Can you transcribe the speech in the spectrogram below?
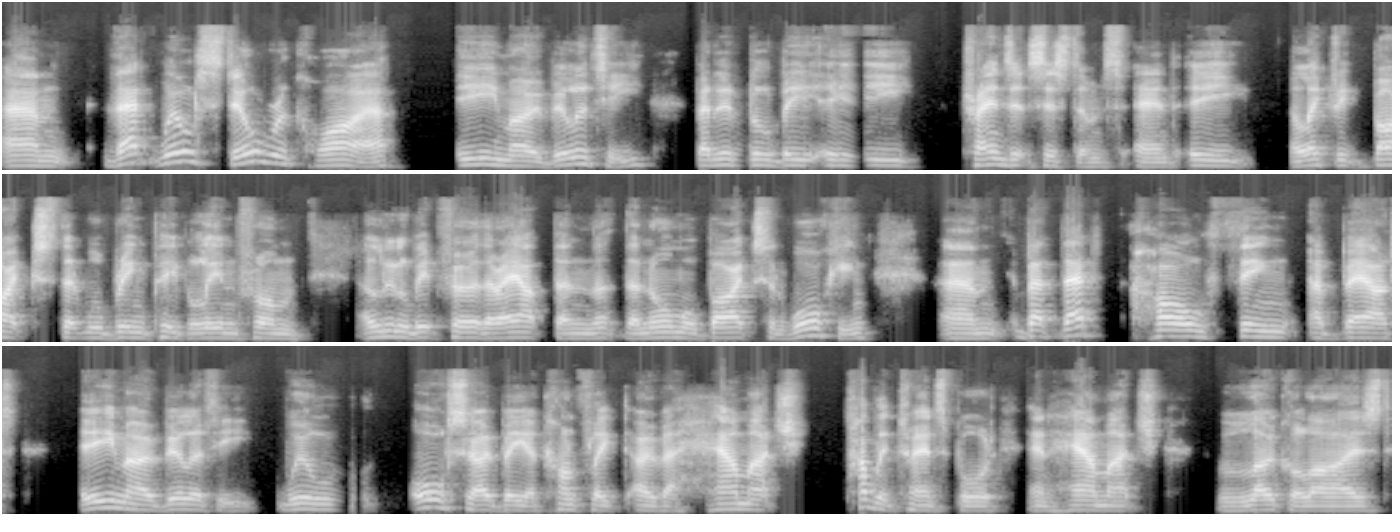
um, that will still require e-mobility, but it'll be e transit systems and e electric bikes that will bring people in from a little bit further out than the, the normal bikes and walking. Um, but that whole thing about e-mobility will also be a conflict over how much public transport and how much localized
